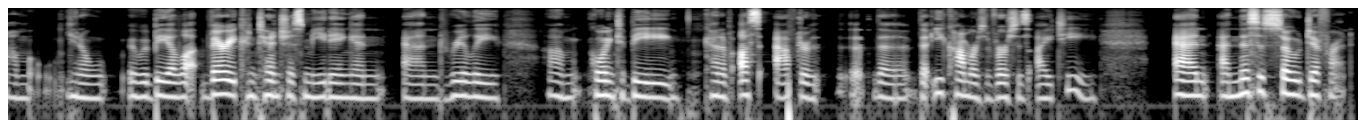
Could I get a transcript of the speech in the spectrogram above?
um, you know, it would be a lot, very contentious meeting and, and really um, going to be kind of us after the, the, the e-commerce versus IT. And, and this is so different.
